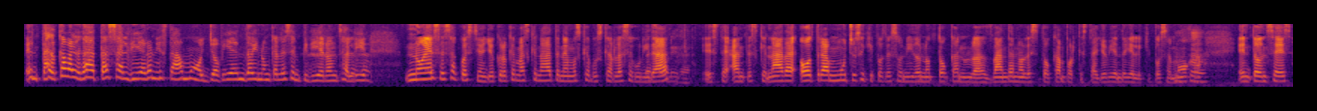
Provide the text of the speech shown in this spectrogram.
en tal cabalgata salieron y estábamos lloviendo y nunca les impidieron salir. No es esa cuestión, yo creo que más que nada tenemos que buscar la seguridad, este antes que nada. Otra, muchos equipos de sonido no tocan, las bandas no les tocan porque está lloviendo y el equipo se moja. Entonces,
